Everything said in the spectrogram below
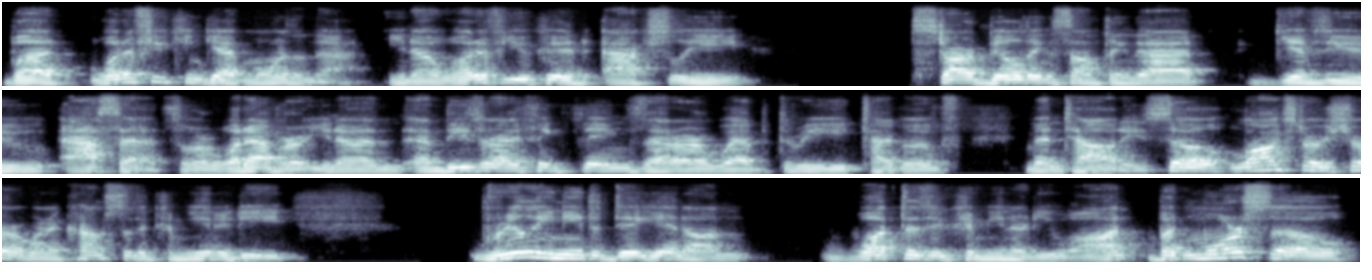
But what if you can get more than that? You know, what if you could actually start building something that gives you assets or whatever, you know, and, and these are, I think, things that are Web3 type of mentality. So, long story short, when it comes to the community, really need to dig in on what does your community want, but more so,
